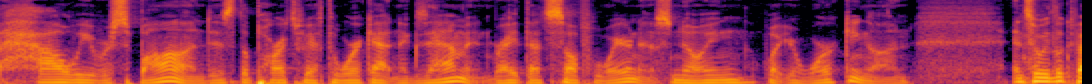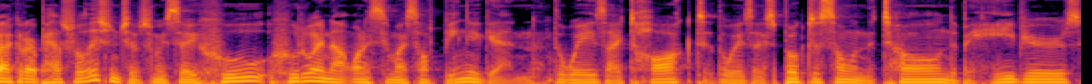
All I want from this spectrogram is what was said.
how we respond is the parts we have to work at and examine, right? That's self awareness, knowing what you're working on. And so we look back at our past relationships and we say, who who do I not want to see myself being again? The ways I talked, the ways I spoke to someone, the tone, the behaviors.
